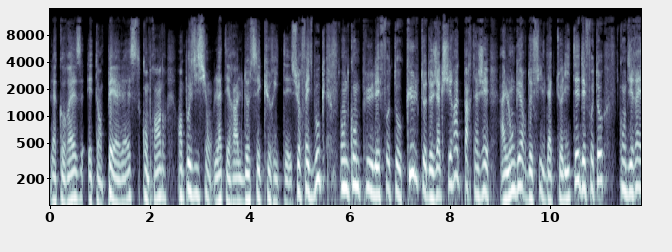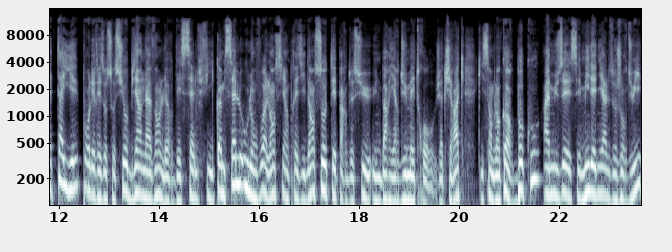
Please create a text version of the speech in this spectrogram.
la Corrèze est en PLS, comprendre en position position latérale de sécurité. Sur Facebook, on ne compte plus les photos cultes de Jacques Chirac partagées à longueur de fil d'actualité, des photos qu'on dirait taillées pour les réseaux sociaux bien avant l'heure des selfies, comme celle où l'on voit l'ancien président sauter par-dessus une barrière du métro. Jacques Chirac, qui semble encore beaucoup amuser ses millénials aujourd'hui,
